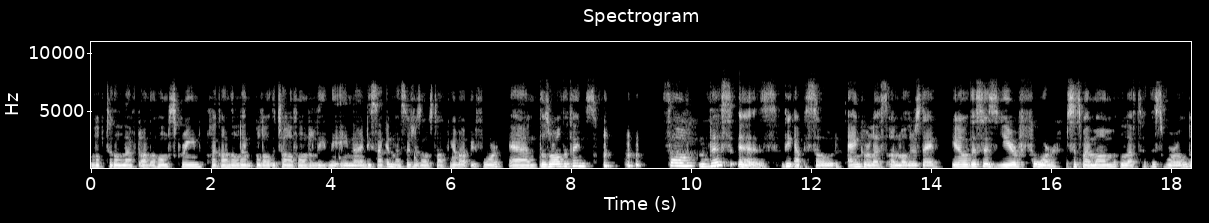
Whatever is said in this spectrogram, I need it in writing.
Look to the left on the home screen. Click on the link below the telephone to leave me a 90 second message, as I was talking about before. And those are all the things. So, this is the episode Anchorless on Mother's Day. You know, this is year four since my mom left this world.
